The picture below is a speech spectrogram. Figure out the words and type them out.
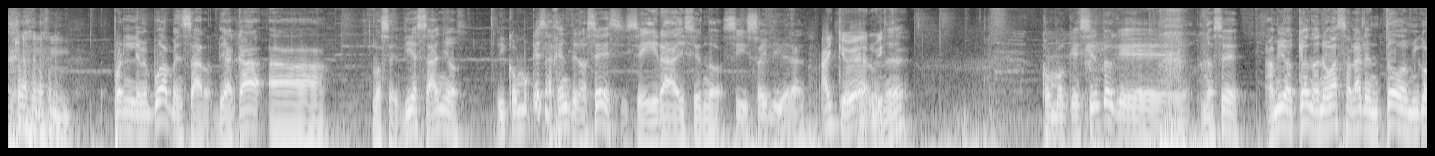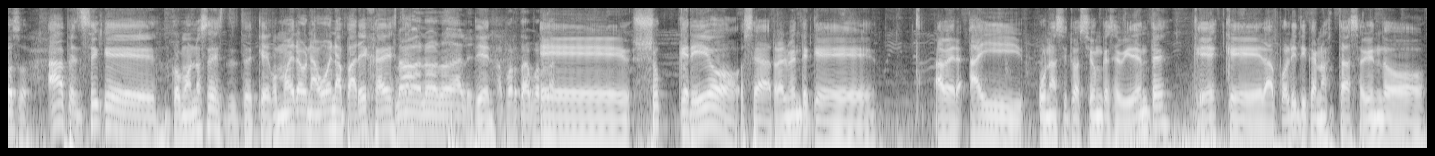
ponele, me puedo pensar de acá a, no sé, 10 años, y como que esa gente, no sé si seguirá diciendo, sí, soy liberal. Hay que ver, ¿Entendés? ¿viste? Como que siento que, no sé, amigo, ¿qué onda? No vas a hablar en todo mi coso. Ah, pensé que, como no sé, que como era una buena pareja esta. No, no, no, dale. Bien. Aportá, aportá. Eh, yo creo, o sea, realmente que. A ver, hay una situación que es evidente, que es que la política no está sabiendo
